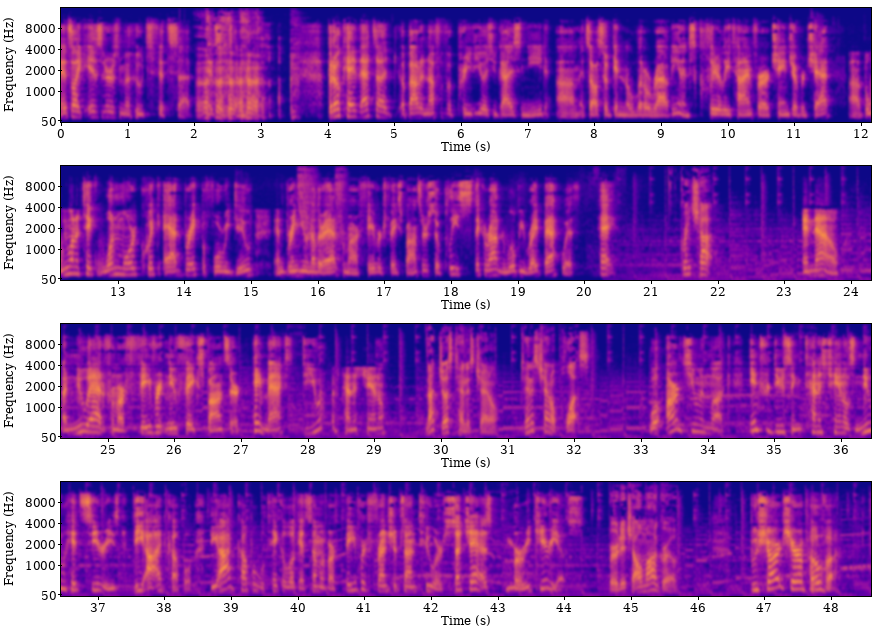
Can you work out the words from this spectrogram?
It's like Isner's Mahut's fifth set. It's just. But okay, that's uh, about enough of a preview as you guys need. Um, it's also getting a little rowdy, and it's clearly time for our changeover chat. Uh, but we want to take one more quick ad break before we do and bring you another ad from our favorite fake sponsors. So please stick around, and we'll be right back with Hey. Great shot. And now, a new ad from our favorite new fake sponsor. Hey Max, do you have Tennis Channel? Not just Tennis Channel, Tennis Channel Plus. Well, aren't you in luck? Introducing Tennis Channel's new hit series, The Odd Couple. The Odd Couple will take a look at some of our favorite friendships on tour, such as Murray Kyrgios, Berdych Almagro, Bouchard Sharapova,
